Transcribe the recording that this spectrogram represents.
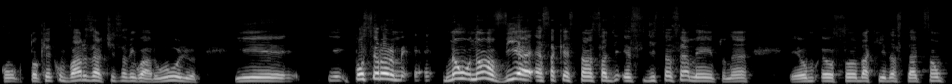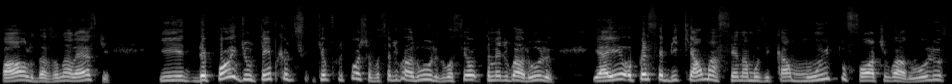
Com, toquei com vários artistas em Guarulhos e, e, posteriormente não, não havia essa questão, essa, esse distanciamento, né? Eu, eu sou daqui da cidade de São Paulo, da Zona Leste, e depois de um tempo que eu, que eu falei, poxa, você é de Guarulhos, você também é de Guarulhos. E aí eu percebi que há uma cena musical muito forte em Guarulhos,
